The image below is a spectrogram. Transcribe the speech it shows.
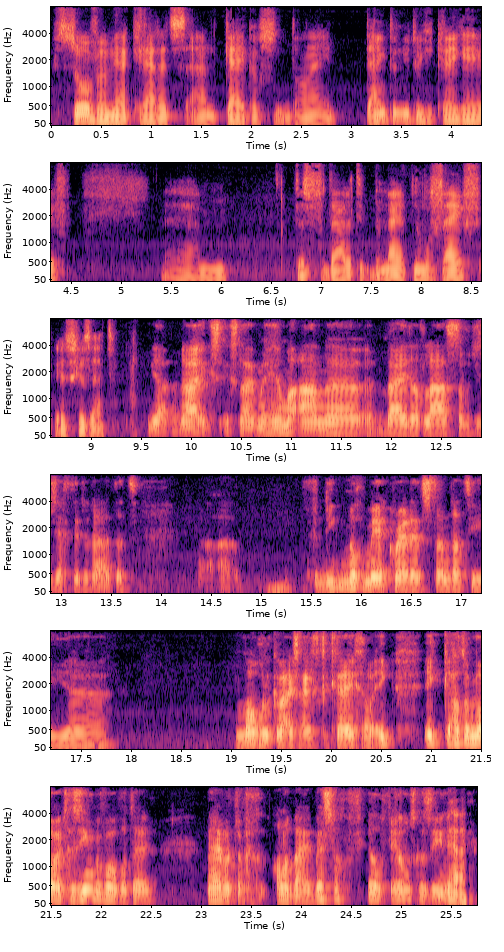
zoveel meer credits en kijkers dan hij denkt tot nu toe gekregen heeft. Ehm, dus vandaar dat hij bij mij op nummer 5 is gezet. Ja, nou, ik, ik sluit me helemaal aan eh, bij dat laatste wat je zegt inderdaad. Dat eh, verdient nog meer credits dan dat hij, eh, mogelijkerwijs heeft gekregen. Maar ik, ik had hem nooit gezien bijvoorbeeld. En we hebben toch allebei best wel veel films gezien. Ja. Maar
